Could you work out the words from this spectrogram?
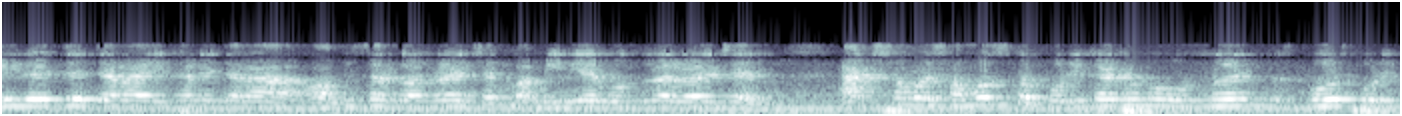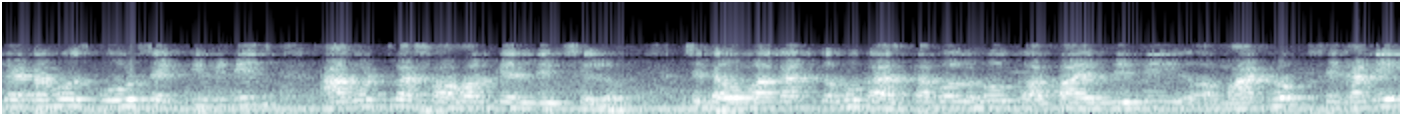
এই রাজ্যের যারা এখানে যারা অফিসারগণ রয়েছেন বা মিডিয়ার বন্ধুরা রয়েছেন, একসময় সমস্ত পরিকাঠামো উন্নয়ন, স্পোর্টস পরিকাঠামো, স্পোর্টস অ্যাক্টিভিটিস আগরতলা শহর কেন্দ্রিক ছিল। সেটা উমাকান্ত হোক, আস্তাবল হোক বা এমবিবি মাঠ হোক, সেখানেই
